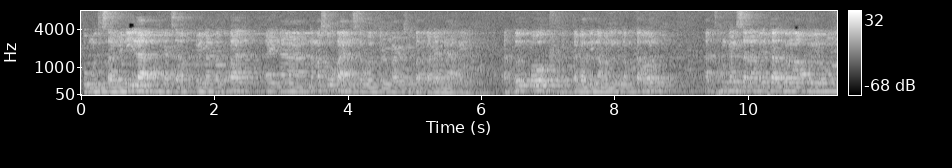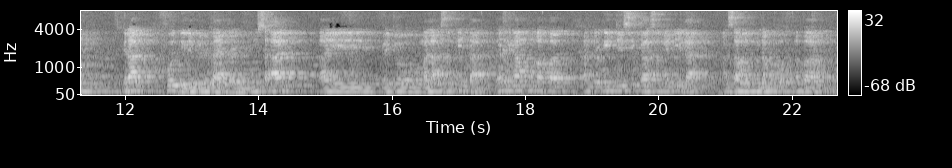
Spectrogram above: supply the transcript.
pumunta sa Manila hanggang sa ako po'y napagpad ay na namasukan sa Walter Mark Supat Paranaque. At doon po, nagtagal din ako ng ilang taon at hanggang sa napalitan ko nga po yung grad food delivery rider kung saan ay medyo malakas ang kita. Dahil nga po kapag under agency ka sa Manila, ang sahod mo lang po about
